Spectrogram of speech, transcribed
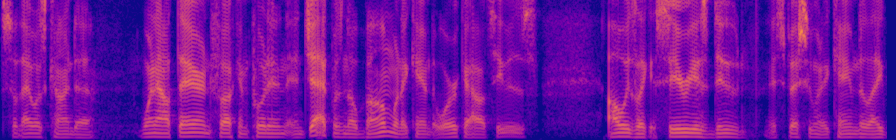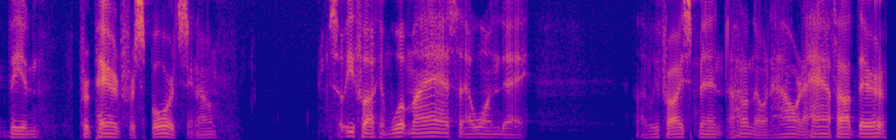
So that was kind of went out there and fucking put in. And Jack was no bum when it came to workouts. He was always like a serious dude, especially when it came to like being prepared for sports. You know. So he fucking whooped my ass that one day. Like we probably spent I don't know an hour and a half out there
